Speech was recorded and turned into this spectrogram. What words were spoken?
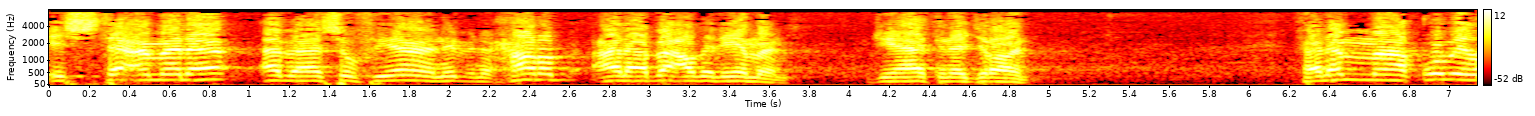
استعمل أبا سفيان بن حرب على بعض اليمن جهه نجران. فلما قبض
